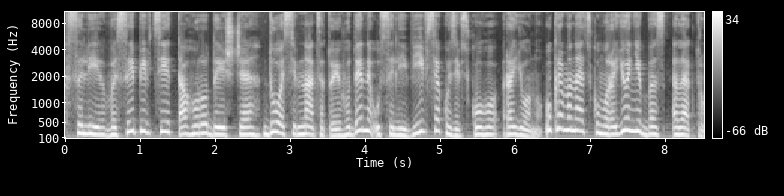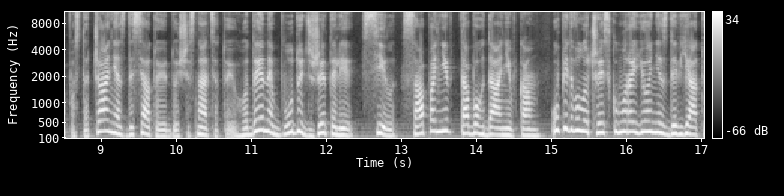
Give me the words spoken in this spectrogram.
селі Висипівці та Городище. До 17 години у селі Вівся Козівського району. У Кременецькому районі без електропостачання з 10 до 16 години будуть жителі сіл Сапанів та Богданівка. У Підволочиському районі з 9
